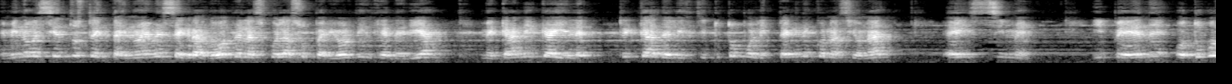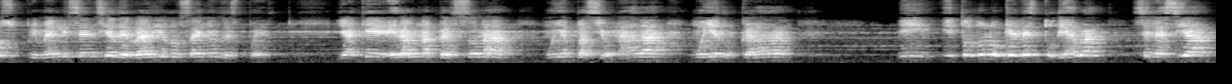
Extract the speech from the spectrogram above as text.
En 1939 se graduó de la Escuela Superior de Ingeniería Mecánica y Eléctrica del Instituto Politécnico Nacional EICIME. IPN obtuvo su primer licencia de radio dos años después, ya que era una persona muy apasionada, muy educada, y, y todo lo que él estudiaba se le hacía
